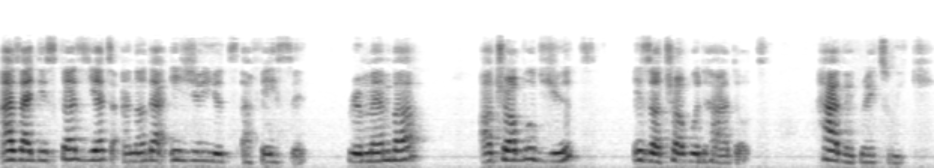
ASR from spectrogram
as I discuss yet another issue youths are facing. Remember, a troubled youth is a troubled adult. Have a great week.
